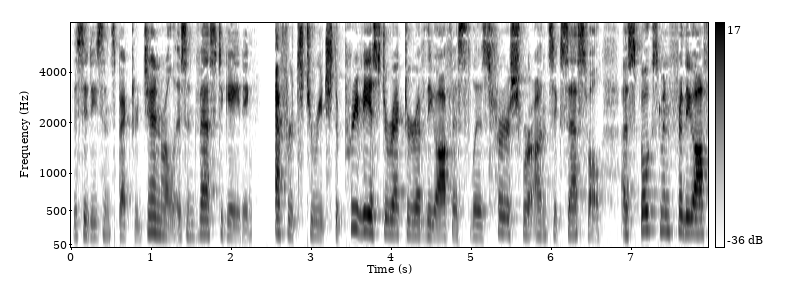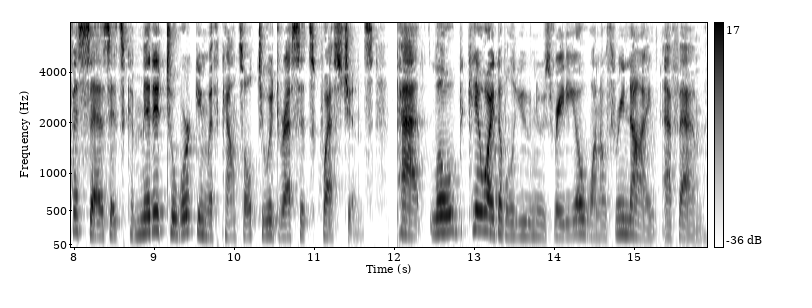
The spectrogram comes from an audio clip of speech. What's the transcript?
The city's inspector general is investigating. Efforts to reach the previous director of the office, Liz Hersh, were unsuccessful. A spokesman for the office says it's committed to working with council to address its questions. Pat Loeb, KYW News Radio 1039 FM.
